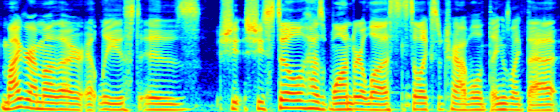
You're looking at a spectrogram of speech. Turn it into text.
my grandmother at least is she she still has wanderlust, and still likes to travel and things like that.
